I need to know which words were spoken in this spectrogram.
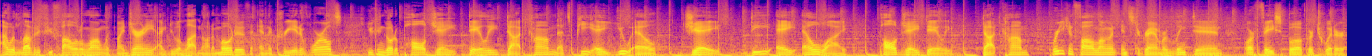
I would love it if you followed along with my journey. I do a lot in automotive and the creative worlds. You can go to paulJdaly.com. That's P A U L J D A L Y, Paul J. Com, where you can follow along on Instagram or LinkedIn or Facebook or Twitter.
